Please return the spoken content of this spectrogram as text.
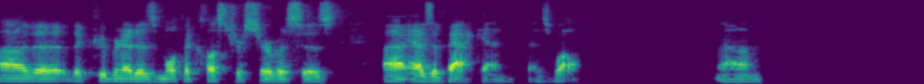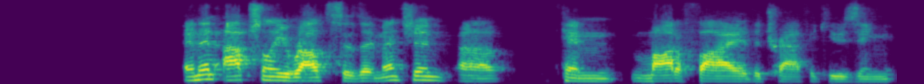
uh, the, the Kubernetes multi-cluster services uh, as a backend as well. Um, and then optionally routes, as I mentioned, uh, can modify the traffic using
